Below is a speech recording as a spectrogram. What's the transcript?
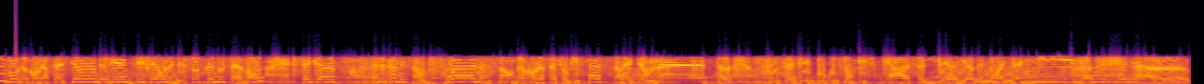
niveau de conversation devient différent. Une des choses que nous savons, c'est que euh, quand les gens voient le genre de conversation qui se passe sur Internet, vous avez beaucoup de gens qui se cachent derrière des noms anonymes. Euh,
